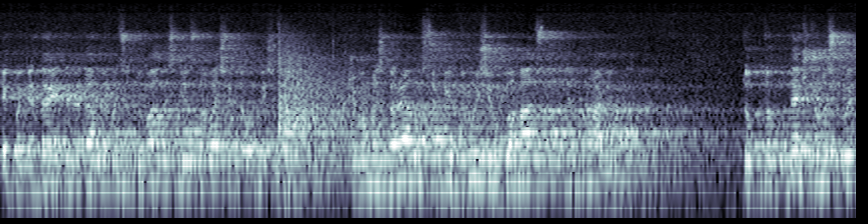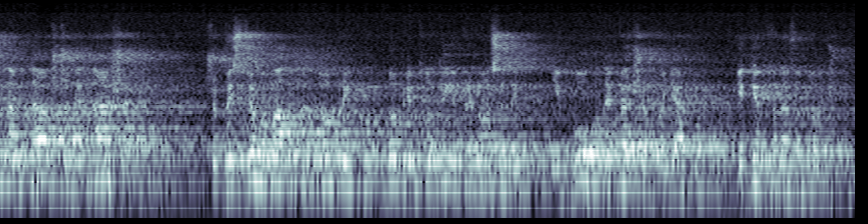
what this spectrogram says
як пам'ятаєте, недавно ми цитували слід слова Святого Письма, щоб ми збирали собі друзів багатством неправильно. Тобто те, що Господь нам дав, що не наше, щоб без цього мали добрі, добрі плоди і приносили і Богу найперше в подяку, і тим, хто нас оточує.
